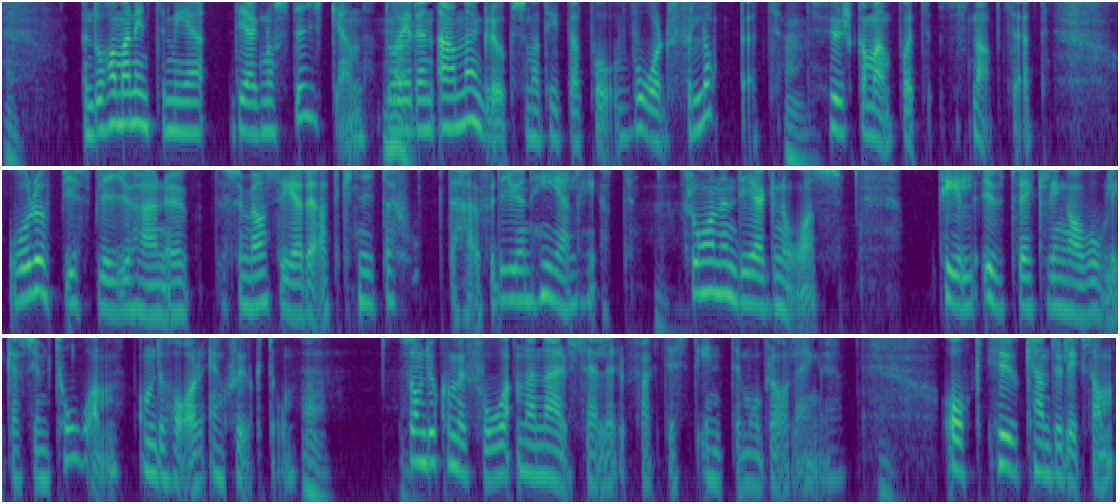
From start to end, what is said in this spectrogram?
Mm. Men då har man inte med diagnostiken. Då Nej. är det en annan grupp som har tittat på vårdförloppet. Mm. Hur ska man på ett snabbt sätt? Vår uppgift blir ju här nu, som jag ser det, att knyta ihop det här, för det är ju en helhet. Från en diagnos till utveckling av olika symptom om du har en sjukdom. Mm. Som du kommer få när nervceller faktiskt inte mår bra längre. Mm. Och hur kan du liksom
